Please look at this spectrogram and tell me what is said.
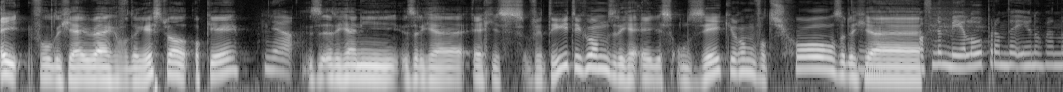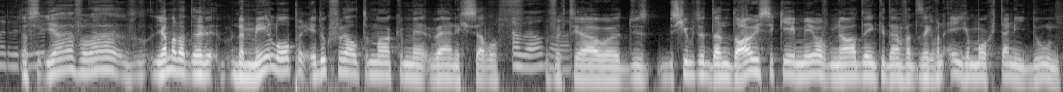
hey, voelde jij je eigen voor de rest wel oké? Ja. Zit jij niet... Zit jij ergens verdrietig om? Zit jij ergens onzeker om voor school? Zit jij... Of een meeloper om de een of andere reden. Ja, voilà. Ja, maar dat, de, de meeloper heeft ook vooral te maken met weinig Ah, voilà. zelfvertrouwen. Dus misschien moeten we dan daar eens een keer meer over nadenken dan van te zeggen van, hé, je mocht dat niet doen.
